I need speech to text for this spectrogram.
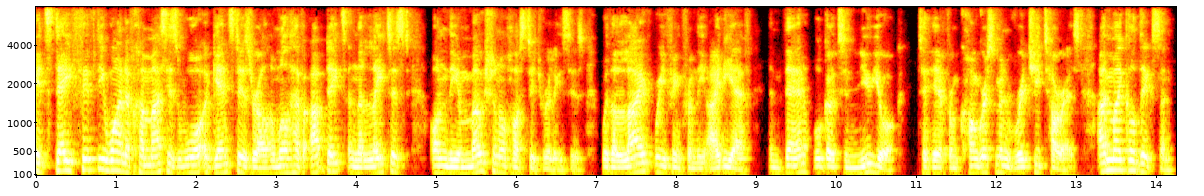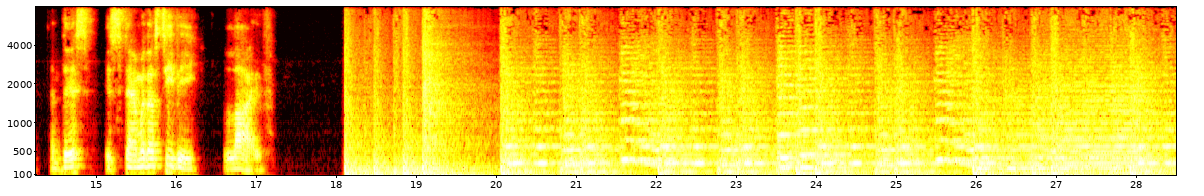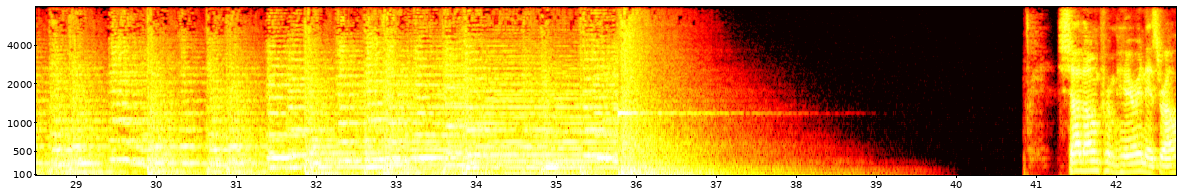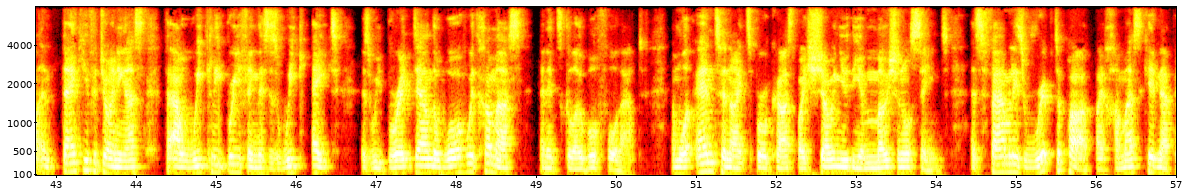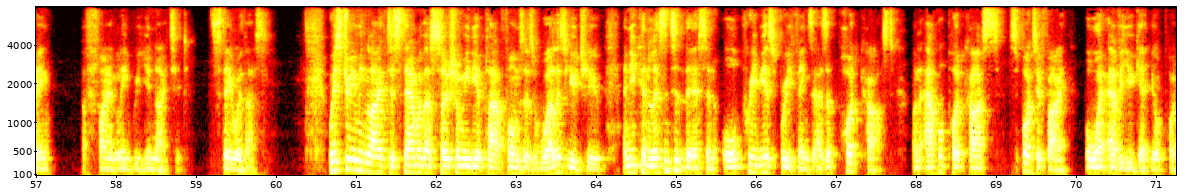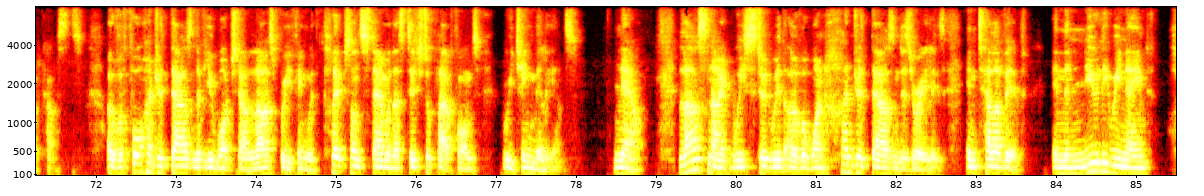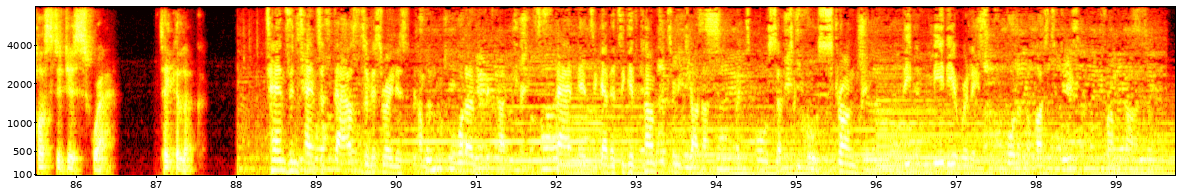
It's day 51 of Hamas's war against Israel, and we'll have updates and the latest on the emotional hostage releases with a live briefing from the IDF. And then we'll go to New York to hear from Congressman Ritchie Torres. I'm Michael Dixon, and this is Stand With Us TV Live. Shalom from here in Israel, and thank you for joining us for our weekly briefing. This is week eight as we break down the war with Hamas and its global fallout. And we'll end tonight's broadcast by showing you the emotional scenes as families ripped apart by Hamas kidnapping are finally reunited. Stay with us. We're streaming live to Stand With Us social media platforms as well as YouTube, and you can listen to this and all previous briefings as a podcast on Apple Podcasts, Spotify, or wherever you get your podcasts. Over 400,000 of you watched our last briefing with clips on Stand With Us digital platforms reaching millions. Now, last night we stood with over 100,000 Israelis in Tel Aviv in the newly renamed Hostages Square. Take a look. Tens and tens of thousands of Israelis come from all over the country to stand here together to give comfort to each other, but also to call strongly the immediate release of all of the hostages from Gaza.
